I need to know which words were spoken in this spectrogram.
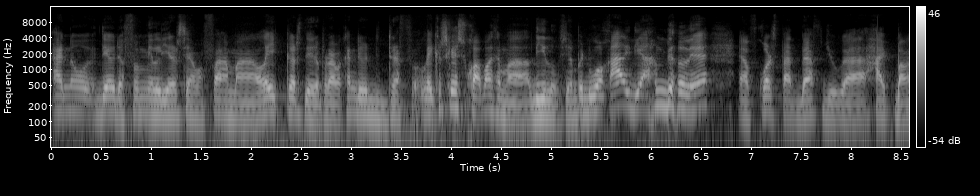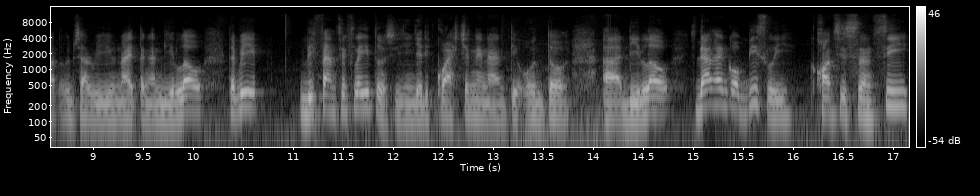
I know dia udah familiar sama, sama Lakers, dia udah pernah kan dia di draft Lakers kayak suka banget sama Dilo, sampai dua kali diambil ya. And of course Pat Bev juga hype banget untuk bisa reunite dengan Dilo, tapi defensively itu sih yang jadi questionnya nanti untuk uh, Dilo. Sedangkan kok Beasley, consistency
